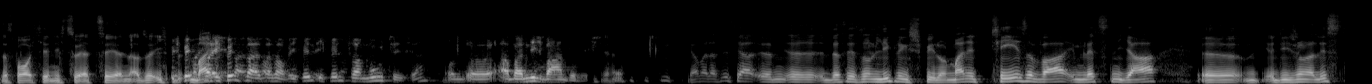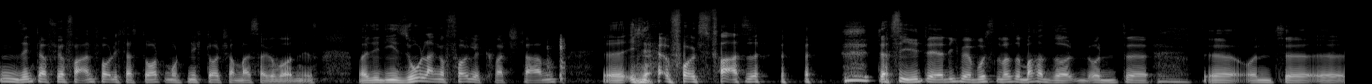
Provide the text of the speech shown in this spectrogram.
das brauche ich hier nicht zu erzählen. Also ich, ich, bin, zwar, ich, bin, zwar, auf, ich, bin, ich bin zwar mutig, ja? Und, äh, aber nicht wahnsinnig. Ja. ja, aber das ist ja ähm, äh, das ist so ein Lieblingsspiel. Und meine These war im letzten Jahr, äh, die Journalisten sind dafür verantwortlich, dass Dortmund nicht deutscher Meister geworden ist, weil sie die so lange vollgequatscht haben äh, in der Erfolgsphase. dass sie hinterher nicht mehr wussten, was sie machen sollten. Und, äh, äh und äh,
